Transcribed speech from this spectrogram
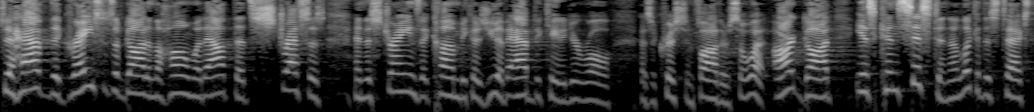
to have the graces of God in the home without the stresses and the strains that come because you have abdicated your role as a Christian father. So what? Our God is consistent. Now look at this text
